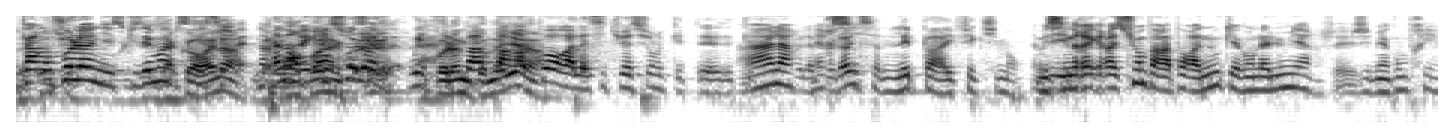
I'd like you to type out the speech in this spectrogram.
Pas en Pologne, excusez-moi. Ah non, oui, Pologne pas par rapport à la situation qui était la Pologne, ça ne l'est pas, effectivement. Mais c'est une régression par rapport à nous qui avons la lumière, j'ai bien compris.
